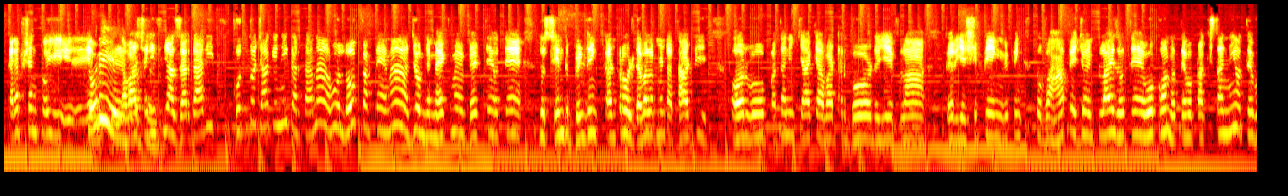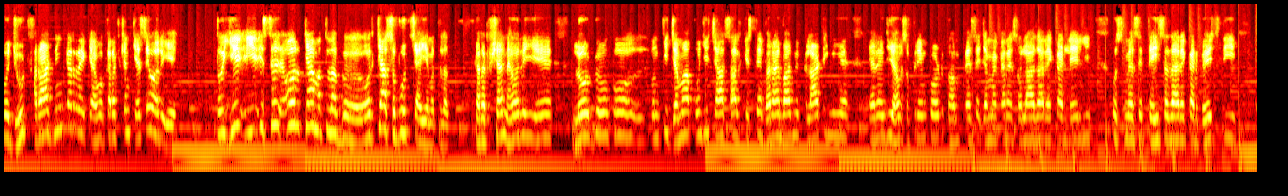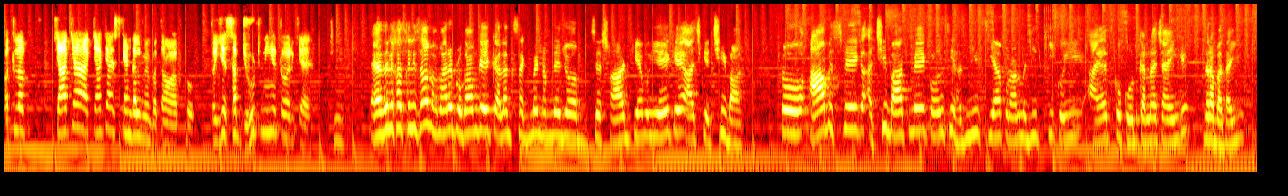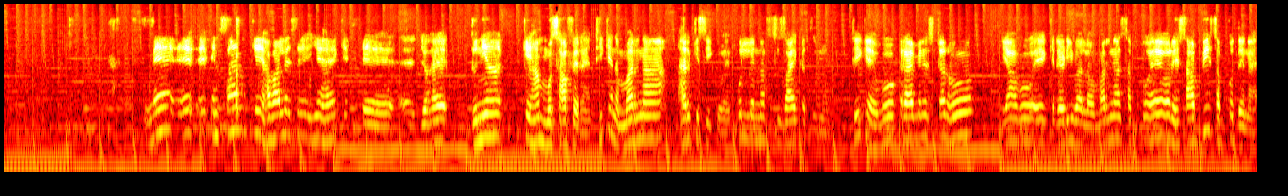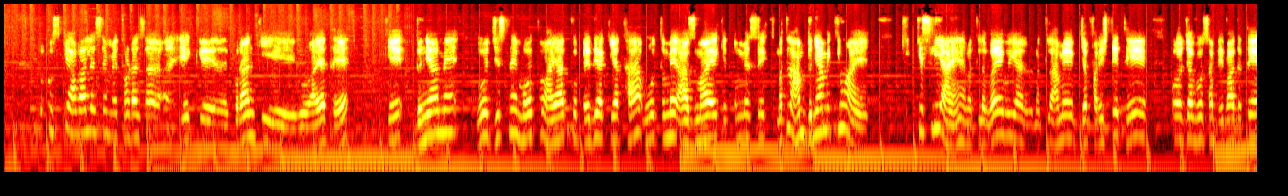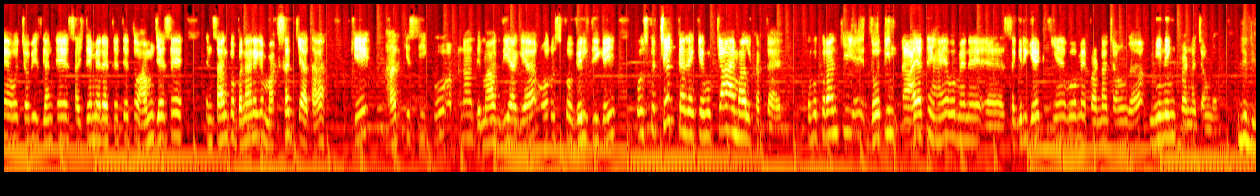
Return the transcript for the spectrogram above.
करप्शन कोई नवाज़ शरीफ या जरदारी खुद तो जाके नहीं करता ना। वो लोग करते हैं ना जो महकमे में बैठते होते हैं जो Sindh building control development authority और वो पता नहीं क्या क्या वाटर बोर्ड ये फला फिर ये शिपिंग विपिंग तो वहाँ पे जो एम्प्लॉयज़ होते हैं वो कौन होते हैं? वो पाकिस्तान नहीं होते? वो झूठ फराड नहीं कर रहे क्या? वो करप्शन कैसे हो रही है? तो ये, ये इससे और क्या मतलब और क्या सबूत चाहिए मतलब? करप्शन हो रही है, लोगों को उनकी जमा पूंजी चार साल किस्तें भराए बाद में प्लाट ही नहीं है। कह रहे हैं, जी, हम सुप्रीम कोर्ट को हम पैसे जमा करें, सोलह हज़ार एकड़ ले ली, उसमें से तेईस हज़ार एकड़ बेच दी। मतलब क्या क्या क्या क्या स्कैंडल में बताऊँ आपको? तो ये सब झूठ नहीं है तो और क्या है? साहब, हमारे प्रोग्राम का एक अलग सेगमेंट हमने जो अब से स्टार्ट किया, वो ये है कि आज की अच्छी बात। तो आप इसमें एक अच्छी बात में कौन सी हदीस या कुरान मजीद की कोई आयत को कोट करना चाहेंगे? ज़रा बताइए। मैं इंसान के हवाले से ये है कि ए, जो है दुनिया के हम मुसाफिर हैं ठीक है ना? मरना हर किसी को है। कुल नफ्स जायकत ठीक है? वो प्राइम मिनिस्टर हो या वो एक रेडी वाला हो मरना सबको है और हिसाब भी सबको देना है। तो उसके हवाले से मैं थोड़ा सा एक कुरान की वो आयत है कि दुनिया में वो जिसने मौत व हयात को पैदा किया था वो तुम्हें आजमाए कि तुम में से मतलब हम दुनिया में क्यों आए हैं? कि, किस लिए आए हैं? मतलब वह वो यार मतलब हमें जब फरिश्ते थे और जब वो सब इबादतें वो 24 घंटे सजदे में रहते थे तो हम जैसे इंसान को बनाने का मकसद क्या था? कि हर किसी को अपना दिमाग दिया गया और उसको विल दी गई। और उसको चेक करें कि वो क्या अमाल करता है। तो वो कुरान की दो तीन आयतें हैं वो मैंने सेग्रीगेट की हैं वो मैं पढ़ना चाहूँगा मीनिंग पढ़ना चाहूँगा। जी जी।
